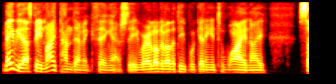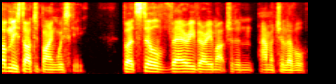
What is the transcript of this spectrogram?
maybe that's been my pandemic thing, actually, where a lot of other people were getting into wine. I suddenly started buying whiskey, but still very, very much at an amateur level.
